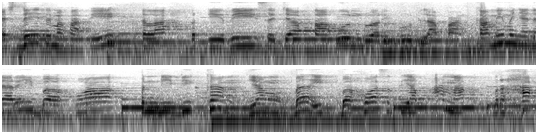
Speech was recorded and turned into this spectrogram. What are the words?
SD Tema Fatih telah berdiri sejak tahun 2008. Kami menyadari bahwa pendidikan yang baik, bahwa setiap anak berhak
